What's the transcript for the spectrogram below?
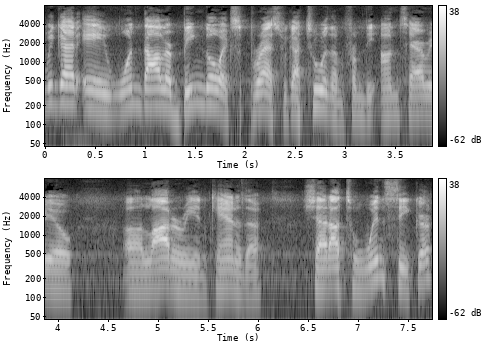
we got a $1 Bingo Express. We got two of them from the Ontario uh, Lottery in Canada. Shout out to Win Seeker.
